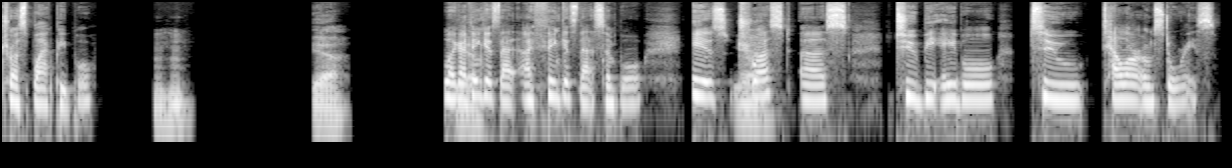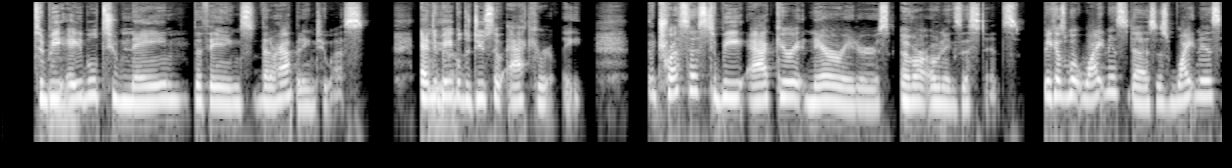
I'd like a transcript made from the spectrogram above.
trust black people Mm-hmm. Yeah, like i think it's that i think it's that simple is yeah. trust us to be able to tell our own stories to be Mm, able to name the things that are happening to us and to be able to do so accurately. Trust us to be accurate narrators of our own existence because what whiteness does is whiteness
